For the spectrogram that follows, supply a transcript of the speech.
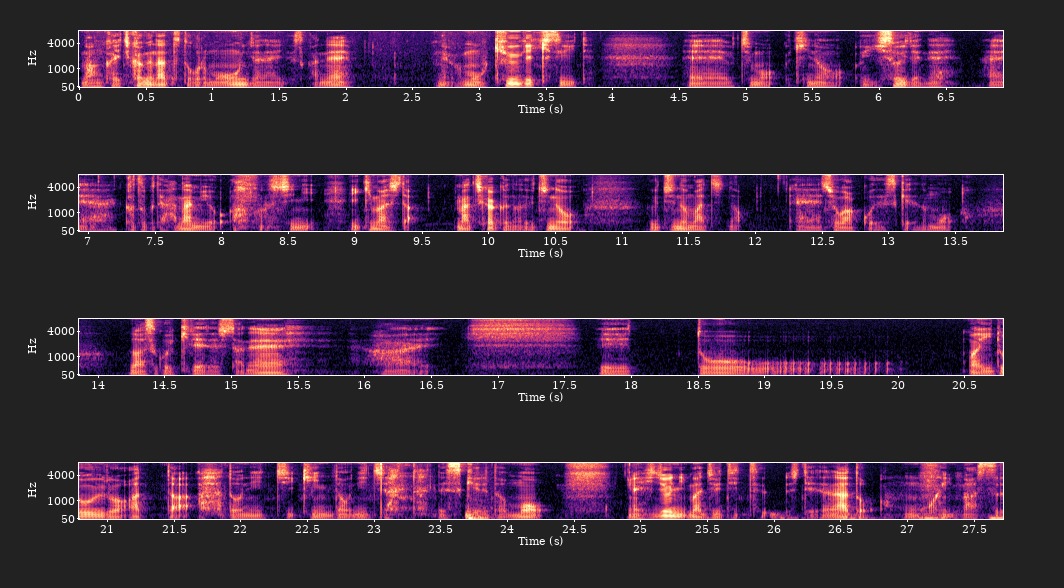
満開近くなったところも多いんじゃないですかね。なんかもう急激すぎて、えーうちも昨日急いでね、えー家族で花見を しに行きました、まあ、近くのうちのうちの町の、え小学校ですけれどもまあすごい綺麗でしたね。はい。えーっとまあいろいろあった 土日金土日だったんですけれども非常にま充実していたなと思います。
